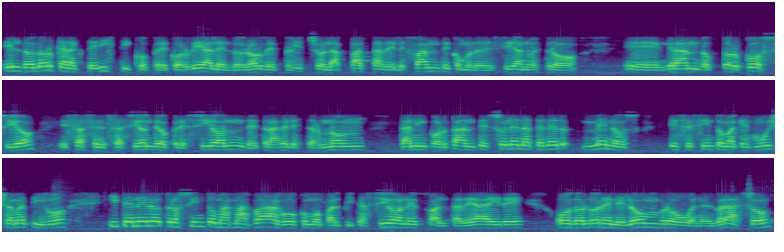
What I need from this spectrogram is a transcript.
el dolor característico precordial, el dolor de pecho, la pata de elefante, como le decía nuestro eh, gran doctor Cosio, esa sensación de opresión detrás del esternón tan importante, suelen tener menos ese síntoma que es muy llamativo y tener otros síntomas más vagos como palpitaciones, falta de aire o dolor en el hombro o en el brazo,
